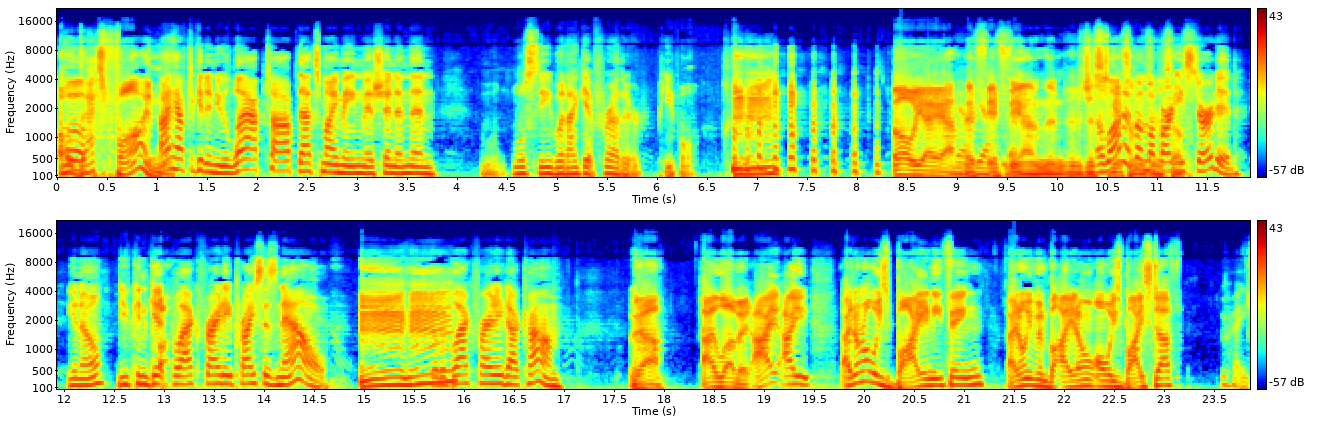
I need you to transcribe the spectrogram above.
Oh, Ugh. that's fun. I have to get a new laptop. That's my main mission, and then we'll- see what I get for other people. oh yeah, yeah. Yeah, if yeah. if yeah, then just a lot of them have already started. You know, you can get Black Friday prices now. Mm-hmm. Go to blackfriday.com. Yeah, I love it. I I I don't always buy anything. I don't even buy. I don't always buy stuff. Right.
